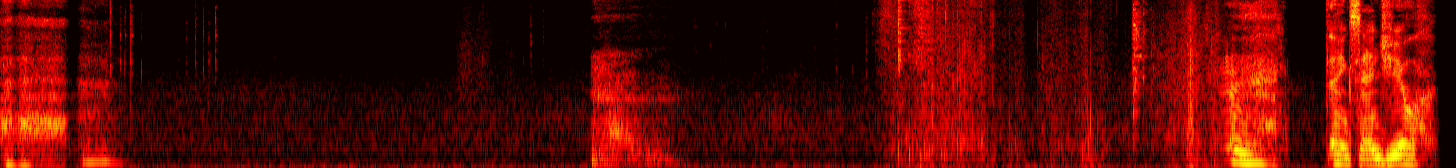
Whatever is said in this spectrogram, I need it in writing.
Thanks, Angeal.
